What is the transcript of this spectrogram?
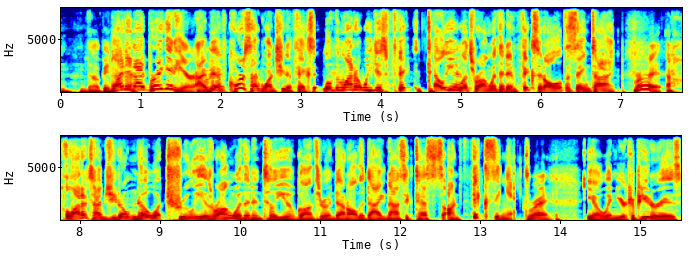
Be Why did I bring it here? I of course I want you to fix it. Well, then why don't we just fi- tell you what's wrong with it and fix it all at the same time? Right. A lot of times you don't know what truly is wrong with it until you have gone through and done all the diagnostic tests on fixing it Right. you know, when your computer is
